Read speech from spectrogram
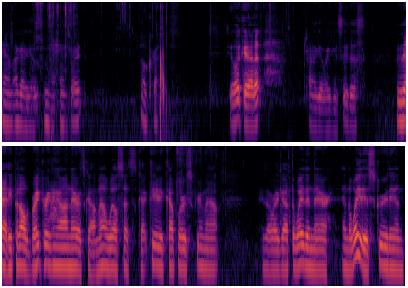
and I gotta get my hands right. Oh crap! If you look at it, I'm trying to get where you can see this. Look at that. He put all the brake rigging on there. It's got metal wheel sets. It's got Kadee couplers, screw mount. He's already got the weight in there, and the weight is screwed in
